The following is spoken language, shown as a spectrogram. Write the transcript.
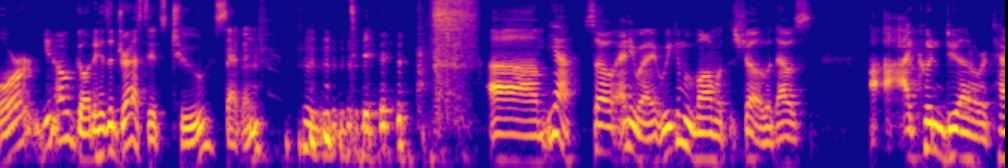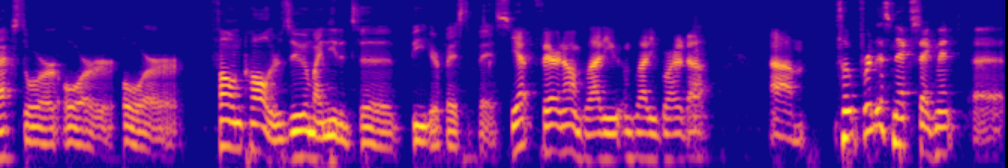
or you know go to his address. It's two seven. um, yeah. So anyway, we can move on with the show, but that was I, I couldn't do that over text or or or phone call or Zoom. I needed to be here face to face. Yep, fair enough. I'm glad you. I'm glad you brought it up. Um, so for this next segment, uh,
